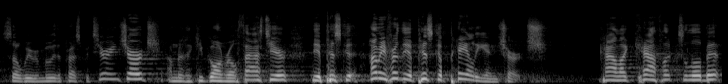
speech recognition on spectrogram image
So we remove the Presbyterian Church. I'm going to keep going real fast here. The Episcop- how many have heard the Episcopalian Church? Kind of like Catholics a little bit.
